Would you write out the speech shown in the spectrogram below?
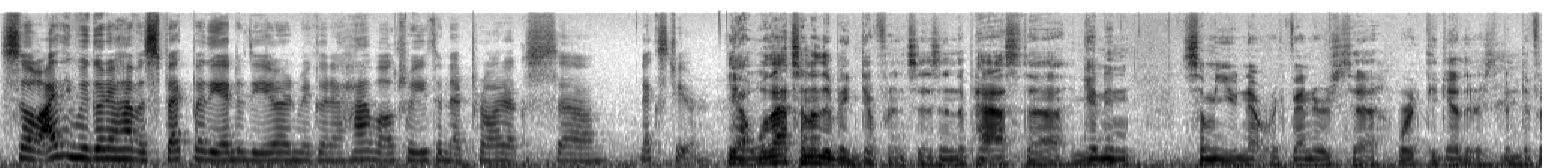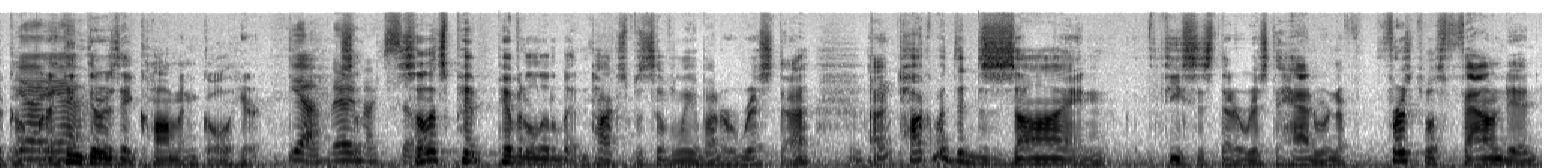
So I think we're going to have a spec by the end of the year, and we're going to have Ultra Ethernet products uh, next year. Yeah, well, that's another big difference. Is in the past, uh, getting some of you network vendors to work together has been difficult, Yeah, but I think there is a common goal here. Yeah, very much so. So let's pi- pivot a little bit and talk specifically about Arista. Uh, Okay. talk about the design thesis that Arista had when it first was founded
